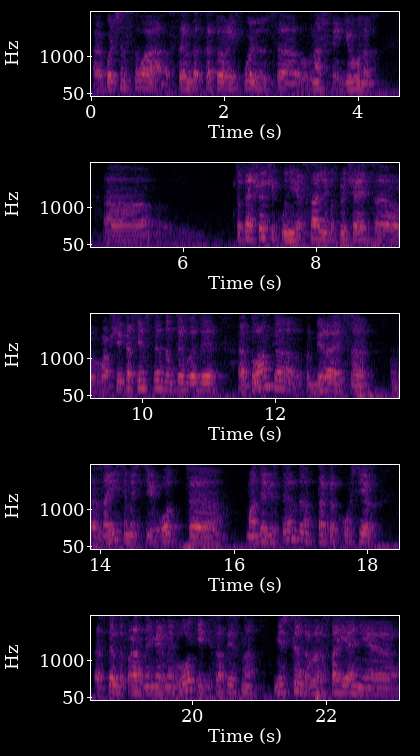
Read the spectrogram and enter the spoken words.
э, большинства стендов, которые используются в наших регионах. Э, Токосчетчик универсальный, подключается вообще ко всем стендам ТНВД. Планка подбирается в зависимости от модели стенда, так как у всех стендов разные мерные блоки и, соответственно, межцентровое расстояние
